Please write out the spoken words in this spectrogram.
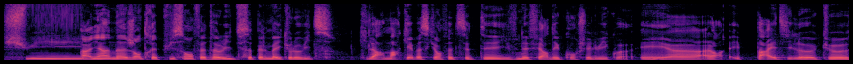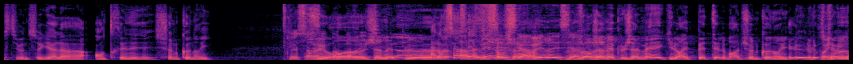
Je suis. Ah, Il y a un agent très puissant en fait à Hollywood qui s'appelle Michael Ovitz qui l'a remarqué parce qu'en fait c'était il venait faire des cours chez lui quoi. Et euh, alors il paraît-il que Steven Seagal a entraîné Sean Connery sur euh, jamais plus euh, Alors ça, c'est ah, avéré, c'est jamais- avéré, c'est sur avéré. jamais plus jamais et qu'il aurait pété le bras de Sean Connery. Le- poignet. le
